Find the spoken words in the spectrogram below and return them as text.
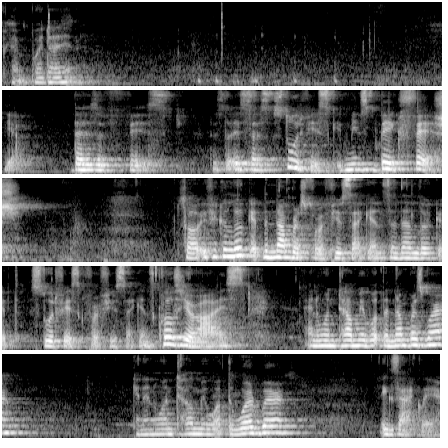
I can point that in. Yeah, there's a fisk. It says storfisk, it means big fish. So if you can look at the numbers for a few seconds and then look at storfisk for a few seconds, close your eyes. Anyone tell me what the numbers were? Can anyone tell me what the word were? Exactly.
